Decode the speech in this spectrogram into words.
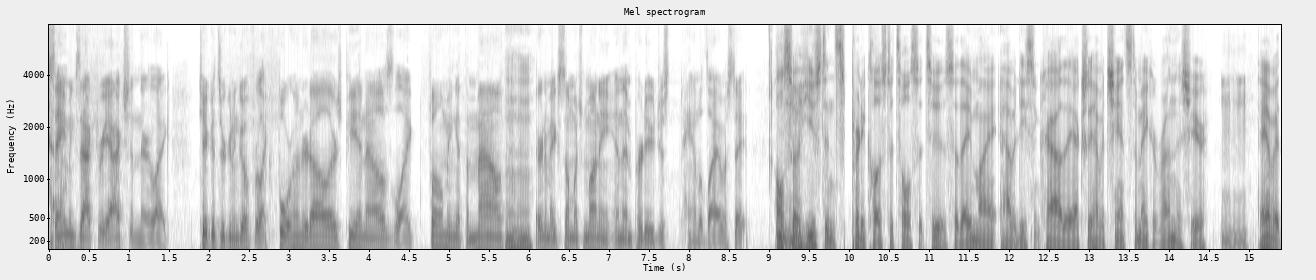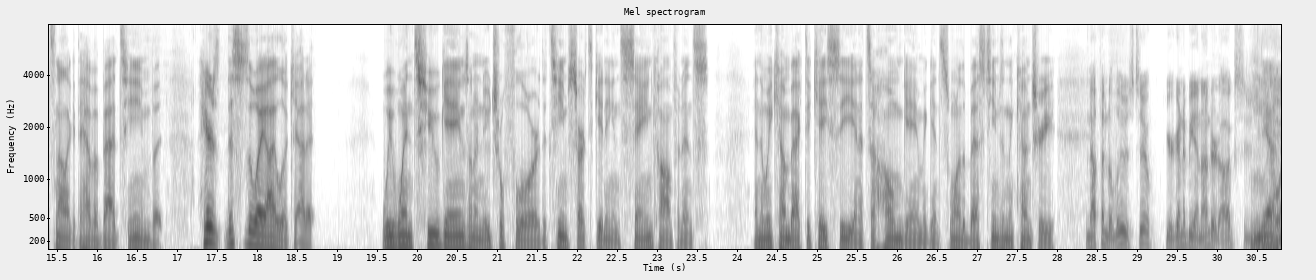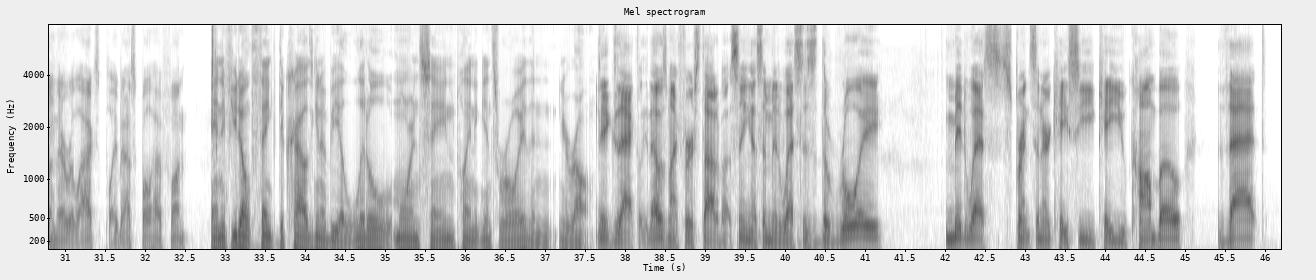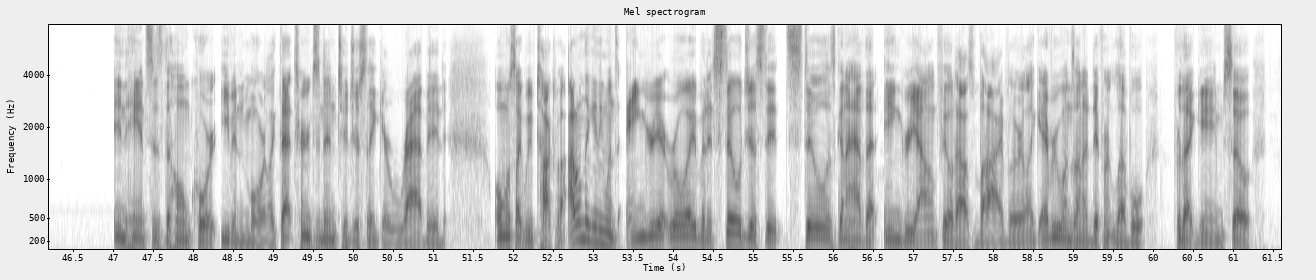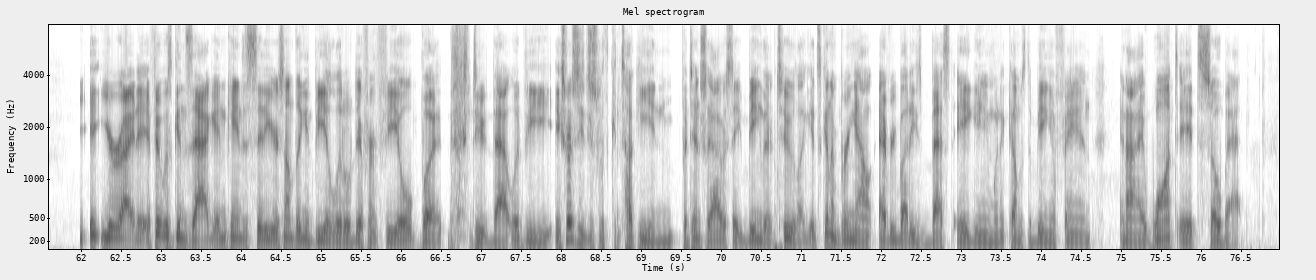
Same exact reaction. They're like, tickets are going to go for like four hundred dollars. PNL's like foaming at the mouth. Mm-hmm. They're going to make so much money, and then Purdue just handles Iowa State. Also, Mm-hmm. Houston's pretty close to Tulsa too, so they might have a decent crowd. They actually have a chance to make a run this year. Mm-hmm. They have. It's not like they have a bad team, but here's this is the way I look at it. We win two games on a neutral floor. The team starts getting insane confidence, and then we come back to KC, and it's a home game against one of the best teams in the country. Nothing to lose too. You're going to be an underdog, so you just Yeah. go in there, relax, play basketball, have fun. And if you don't think the crowd's going to be a little more insane playing against Roy, then you're wrong. Exactly. That was my first thought about seeing us in Midwest is the Roy Midwest Sprint Center KC KU combo that enhances the home court even more. Like that turns it into just like a rabid almost like we've talked about. I don't think anyone's angry at Roy, but it's still just it still is going to have that angry Allen Fieldhouse vibe where like everyone's on a different level for that game. So you're right. If it was Gonzaga in Kansas City or something, it'd be a little different feel. But dude, that would be especially just with Kentucky and potentially Iowa State being there too. Like it's going to bring out everybody's best A game when it comes to being a fan, and I want it so bad.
